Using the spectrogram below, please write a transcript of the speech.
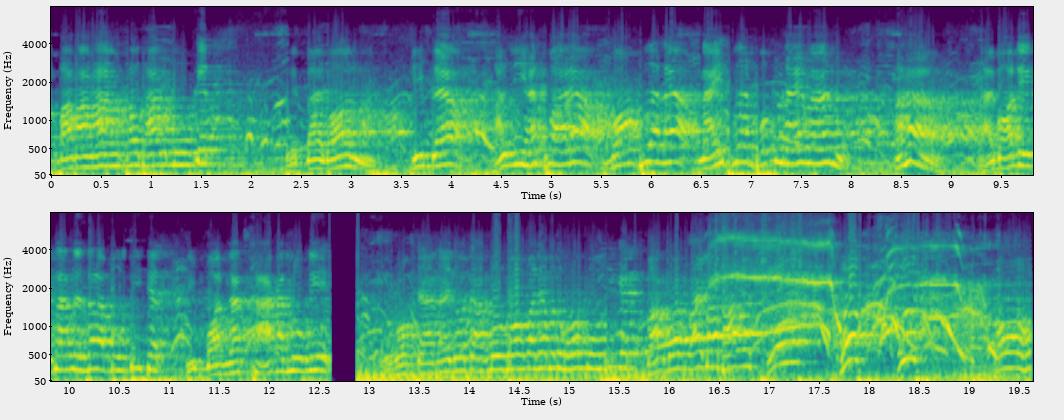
ปักบามามาเข้าทางมูเก็ตเก็ตได้บอล ทีมแล้วหันลีหันขวาแล้ว มองเพื่อนแล้ว ไหนเพื่อนผมอยู่ไหนมันอ่าได้บอลอีกครั้งหนึ่งสำหรับมูที่เจ็ดทีมบอลงัดขากันลูกนี้ลูกโจากในโดนจากมูโทมาในประตูของมูที่เจ็ดบางบอลไหลมาผ่าฮึบฮึบโอ้โห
